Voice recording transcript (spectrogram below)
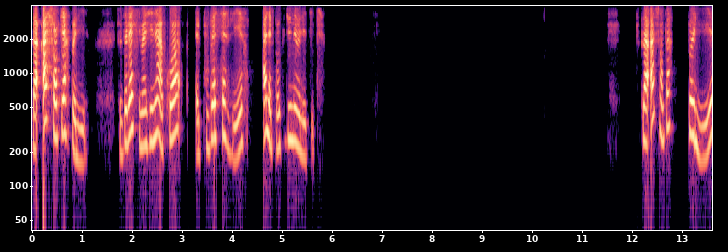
La hache en pierre polie. Je te laisse imaginer à quoi elle pouvait servir à l'époque du néolithique. La hache en pierre polie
